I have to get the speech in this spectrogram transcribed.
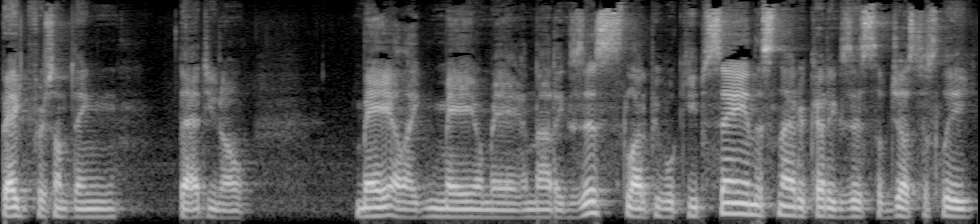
beg for something that, you know, may like may or may not exist. A lot of people keep saying the Snyder Cut exists of Justice League.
